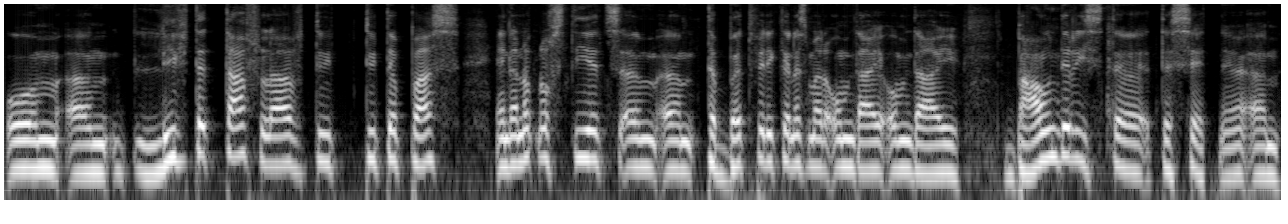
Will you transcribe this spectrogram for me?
om um liefde tough love toe toe te pas en dan ook nog steeds um um te bid vir die kinders maar om daai om daai boundaries te te set, né? Um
